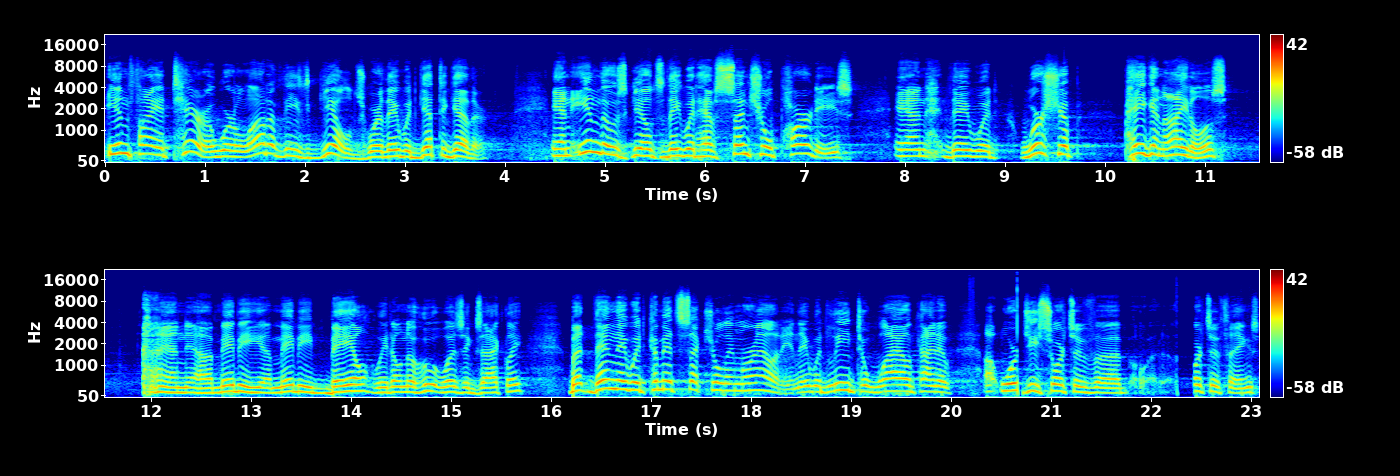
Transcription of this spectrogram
in Thyatira were a lot of these guilds where they would get together. And in those guilds, they would have sensual parties and they would worship pagan idols and uh, maybe, uh, maybe Baal, we don't know who it was exactly. But then they would commit sexual immorality and they would lead to wild kind of uh, orgy sorts of, uh, sorts of things.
